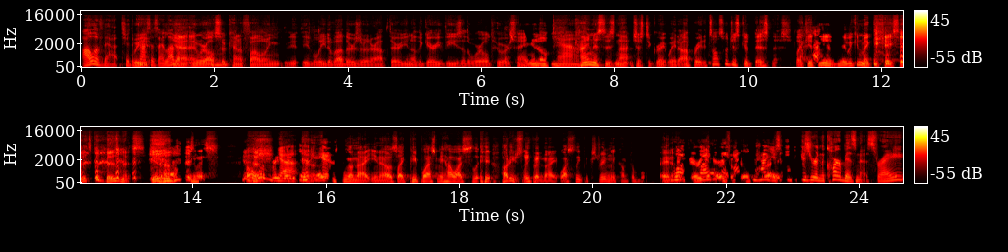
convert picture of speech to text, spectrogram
all of that through the We- process. I love yeah, it. Mm-hmm. and we're also kind of following the, the lead of others that are out there. You know, the Gary Vee's of the world who are saying, you know, Yeah. kindness is not just a great way to operate; it's also just good business. Like at the end of the day, we can make the case that it's good business. You know, Business. Yeah. Oh, what a great Yeah. way to Yeah. every single night. You know, it's like people ask me how I sleep. How do you sleep at night? Well, I sleep extremely comfortable and, and very, why very fulfilled. How right? you oh, because you're in the car business, right?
